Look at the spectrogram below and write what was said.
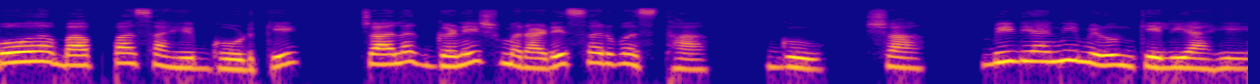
पो. अ. बाप्पासाहेब घोडके चालक गणेश मराडे सर्वस्था गु शा बीड यांनी मिळून केली आहे.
